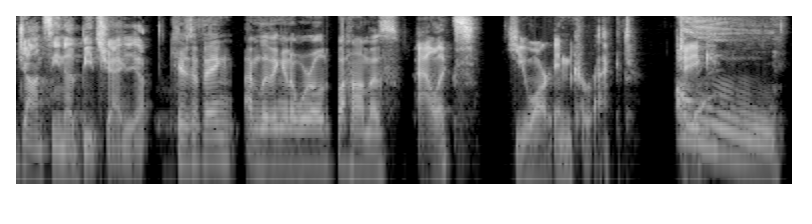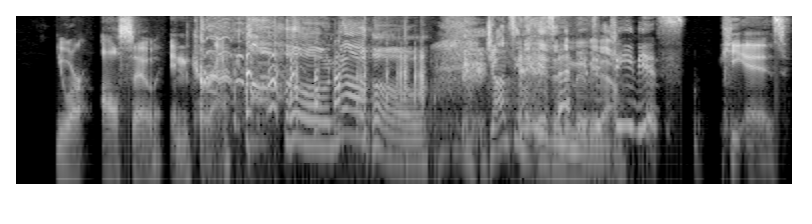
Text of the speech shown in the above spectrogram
John Cena beats Shaggy up. Here's the thing. I'm living in a world Bahamas. Alex, you are incorrect. Jake? Oh, You are also incorrect. oh no! John Cena is in the movie though. Genius. he is.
